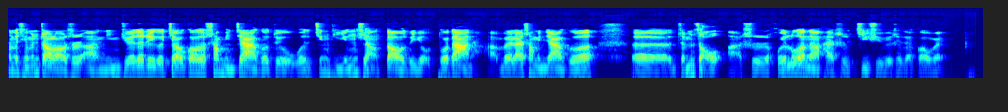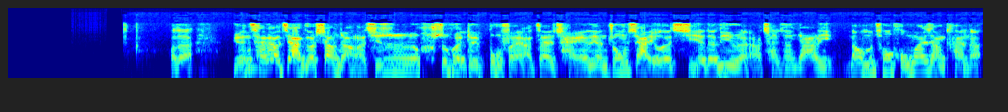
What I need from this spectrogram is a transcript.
那么，请问赵老师啊，您觉得这个较高的商品价格对我国的经济影响到底有多大呢？啊，未来商品价格呃怎么走啊？是回落呢，还是继续维持在高位？好的，原材料价格上涨啊，其实是会对部分啊在产业链中下游的企业的利润啊产生压力。那我们从宏观上看呢？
